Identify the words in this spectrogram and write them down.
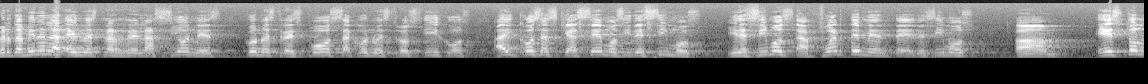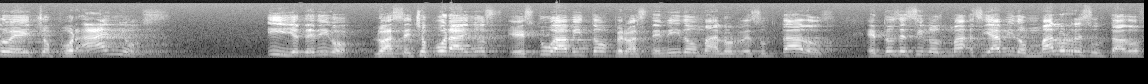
Pero también en, nuestras relaciones con nuestra esposa, con nuestros hijos, hay cosas que hacemos y decimos, y decimos ah, fuertemente, decimos, esto lo he hecho por años. Y yo te digo, lo has hecho por años, es tu hábito, pero has tenido malos resultados. Entonces, si, los, si ha habido malos resultados,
